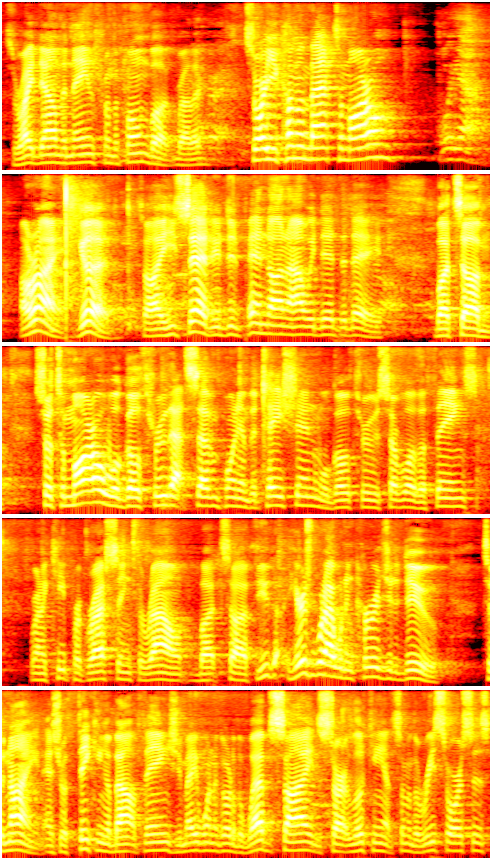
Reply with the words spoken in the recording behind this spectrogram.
just write down the names from the phone book, brother. So, are you coming back tomorrow? Oh, yeah. All right, good. So he said it depend on how we did today. But um, so tomorrow we'll go through that seven point invitation. We'll go through several other things. We're going to keep progressing throughout. But uh, if you, here's what I would encourage you to do tonight as you're thinking about things. You may want to go to the website and start looking at some of the resources.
